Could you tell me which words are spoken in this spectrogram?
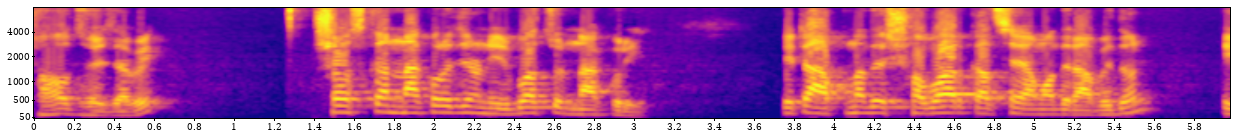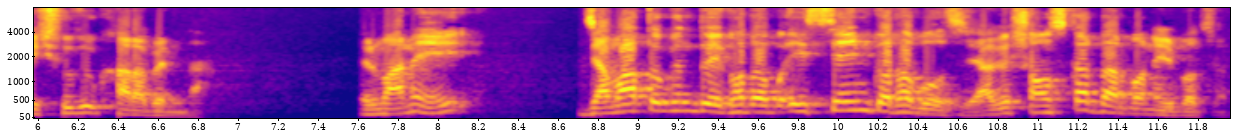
সহজ হয়ে যাবে। সংস্কার না করে যেন নির্বাচন না করি, এটা আপনাদের সবার কাছে আমাদের আবেদন, এই সুযোগ হারাবেন না। এর মানে জামাতও কিন্তু এই কথা এই সেম কথা বলছে। আগে সংস্কার, তারপর নির্বাচন।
